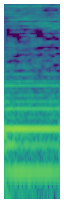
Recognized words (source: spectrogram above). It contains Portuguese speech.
you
